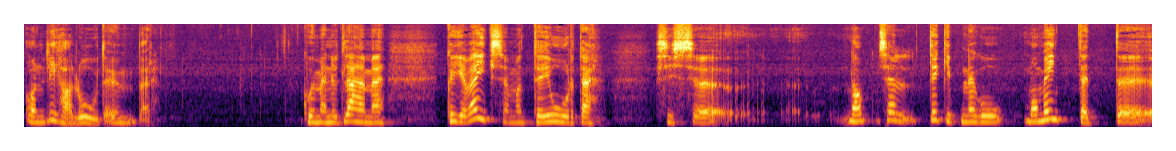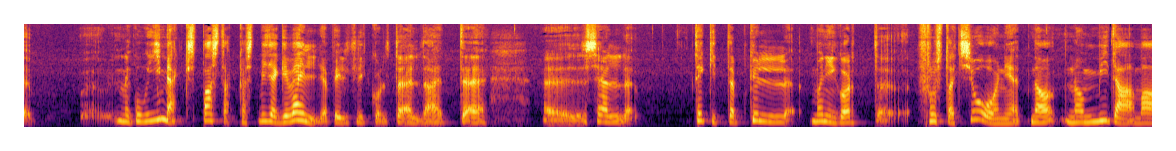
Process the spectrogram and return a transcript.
on liha luude ümber. kui me nüüd läheme kõige väiksemate juurde, siis no seal tekib nagu moment, et nagu imeks pastakast midagi välja piltlikult öelda, et seal tekitab küll mõnikord frustratsiooni, et no, no mida ma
